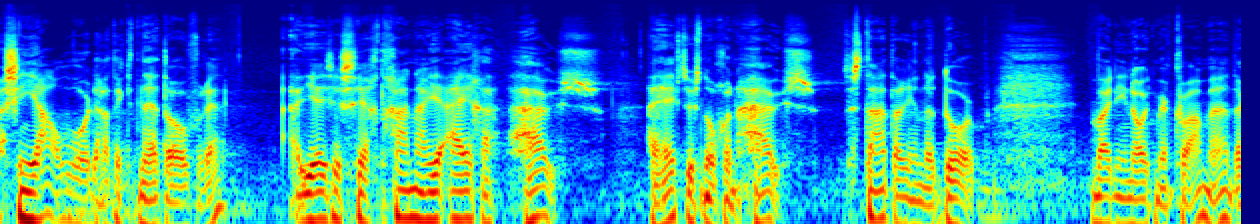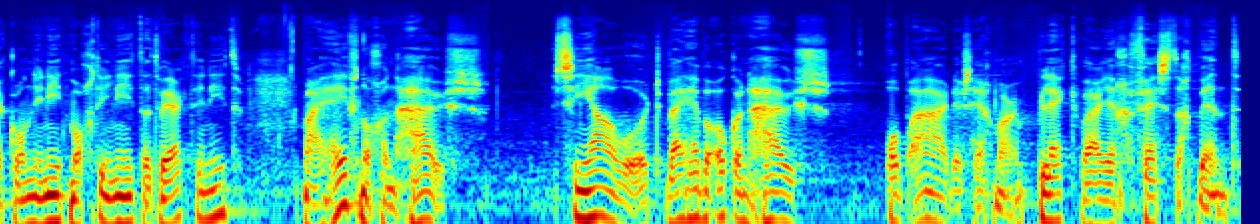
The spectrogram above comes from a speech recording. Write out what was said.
signaalwoorden had ik het net over. Hè? Jezus zegt, ga naar je eigen huis. Hij heeft dus nog een huis. Dat staat daar in het dorp. Waar hij nooit meer kwam. Hè? Daar kon hij niet, mocht hij niet, dat werkte niet. Maar hij heeft nog een huis. signaalwoord, wij hebben ook een huis op aarde, zeg maar. Een plek waar je gevestigd bent.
